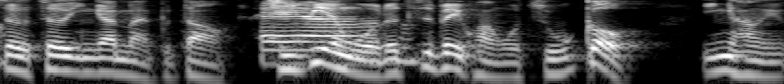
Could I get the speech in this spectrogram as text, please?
这这应该买不到。即便我的自备款我足够。银行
